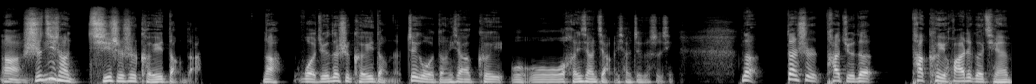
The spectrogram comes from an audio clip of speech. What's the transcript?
啊，实际上其实是可以等的。那我觉得是可以等的，这个我等一下可以，我我我很想讲一下这个事情。那但是他觉得他可以花这个钱，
